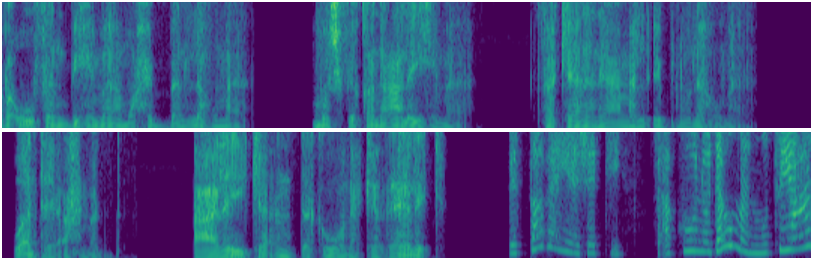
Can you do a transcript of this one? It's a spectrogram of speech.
رؤوفا بهما محبا لهما مشفقا عليهما فكان نعم الابن لهما. وأنت يا أحمد عليك أن تكون كذلك؟ بالطبع يا جدي سأكون دوما مطيعا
